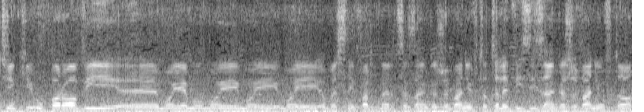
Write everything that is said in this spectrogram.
Dzięki uporowi y, mojemu, mojej, mojej, mojej obecnej partnerce, zaangażowaniu w to telewizji, zaangażowaniu w to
